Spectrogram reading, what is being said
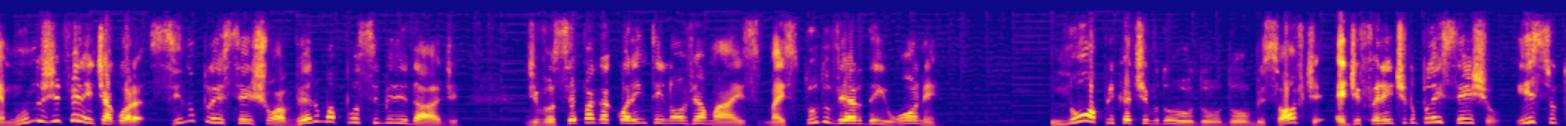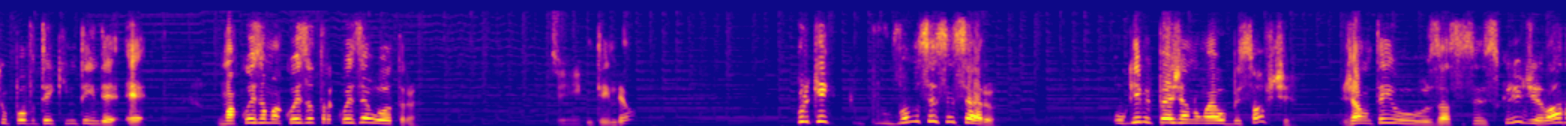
É mundos diferentes. Agora, se no PlayStation haver uma possibilidade de você pagar 49 a mais, mas tudo vier Day One, no aplicativo do, do, do Ubisoft é diferente do PlayStation. Isso que o povo tem que entender. É uma coisa é uma coisa, outra coisa é outra. Sim. Entendeu? Porque, vamos ser sinceros, o Game Pass já não é Ubisoft? Já não tem os Assassin's Creed lá?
